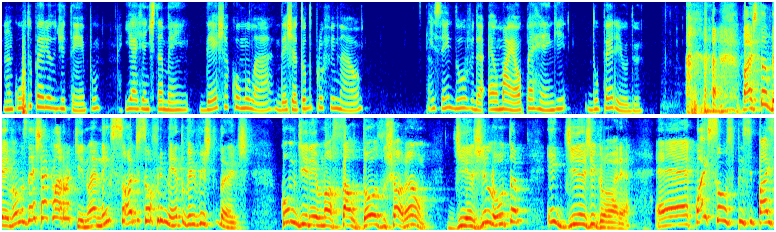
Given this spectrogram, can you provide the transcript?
num curto período de tempo. E a gente também deixa acumular, deixa tudo para o final. E sem dúvida é o maior perrengue do período. Mas também vamos deixar claro aqui, não é nem só de sofrimento vive o estudante. Como diria o nosso saudoso chorão, dias de luta e dias de glória. É, quais são os principais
